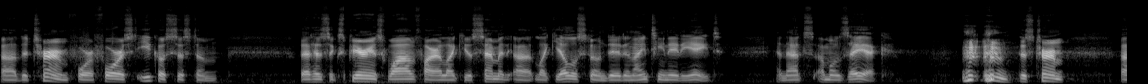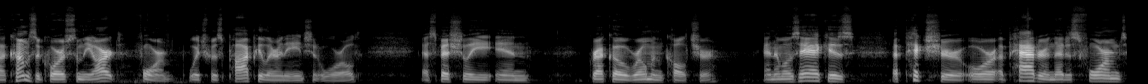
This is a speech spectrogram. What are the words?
uh, the term for a forest ecosystem that has experienced wildfire like Yosemite, uh, like Yellowstone did in 1988, and that's a mosaic. this term uh, comes, of course, from the art form, which was popular in the ancient world, especially in Greco Roman culture. And a mosaic is a picture or a pattern that is formed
